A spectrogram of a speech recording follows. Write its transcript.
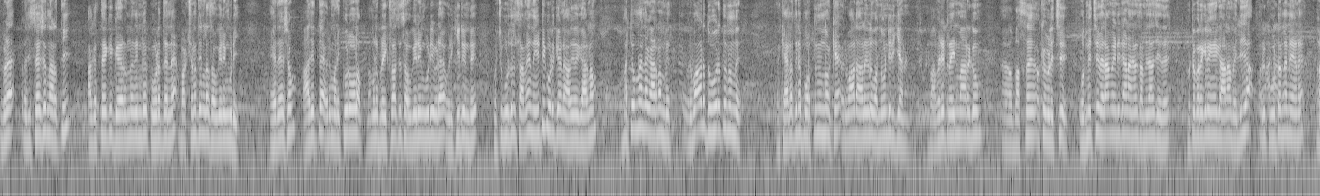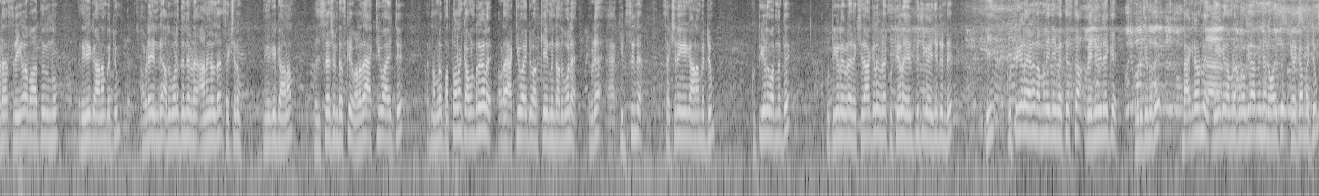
ഇവിടെ രജിസ്ട്രേഷൻ നടത്തി അകത്തേക്ക് കയറുന്നതിന്റെ കൂടെ തന്നെ ഭക്ഷണത്തിനുള്ള സൗകര്യം കൂടി. ഏകദേശം ആദ്യത്തെ ഒരു മണിക്കൂറോളം നമ്മൾ ബ്രേക്ക്ഫാസ്റ്റ് സൗകര്യം കൂടി ഇവിടെ ഒരുക്കിയിട്ടുണ്ട്. കുറച്ച് കൂടുതൽ സമയം നീട്ടി കൊടുക്കുകയാണ് ആളുകൾ. കാരണം മറ്റൊന്നല്ല കാരണം ഒരുപാട് ദൂരത്ത് നിന്ന് കേരളത്തിന് പുറത്തു നിന്നൊക്കെ ഒരുപാട് ആളുകൾ വന്നുകൊണ്ടിരിക്കുകയാണ്. അപ്പോൾ അവർ ട്രെയിൻ മാർഗവും ബസ് ഒക്കെ വിളിച്ച് ഒന്നിച്ച് വരാൻ വേണ്ടിയിട്ടാണ് അങ്ങനെ സംവിധാനം ചെയ്തത്. തൊട്ടുപിറകിൽ നിങ്ങൾക്ക് കാണാൻ വലിയ ഒരു കൂട്ടം തന്നെയാണ് അവിടെ സ്ത്രീകളുടെ ഭാഗത്തു നിന്നും നിങ്ങൾക്ക് കാണാൻ പറ്റും. അവിടെ ഉണ്ട് അതുപോലെ തന്നെ ഇവിടെ ആണുങ്ങളുടെ സെക്ഷനും നിങ്ങൾക്ക് കാണാം. രജിസ്ട്രേഷൻ ഡെസ്ക് വളരെ ആക്റ്റീവായിട്ട് നമ്മൾ പത്തോളം കൗണ്ടറുകൾ അവിടെ ആക്റ്റീവായിട്ട് വർക്ക് ചെയ്യുന്നുണ്ട്. അതുപോലെ ഇവിടെ കിഡ്സിന്റെ സെക്ഷൻ നിങ്ങൾക്ക് കാണാൻ പറ്റും. കുട്ടികൾ വന്നിട്ട് കുട്ടികൾ ഇവിടെ രക്ഷിതാക്കൾ ഇവിടെ കുട്ടികളെ ഏൽപ്പിച്ച് കഴിഞ്ഞിട്ടുണ്ട്. ഈ കുട്ടികളെയാണ് നമ്മൾ ഇനി വ്യത്യസ്ത വെന്യൂവിലേക്ക് കൊടുക്കുന്നത്. ബാക്ക്ഗ്രൗണ്ടിൽ നിങ്ങൾക്ക് നമ്മുടെ പ്രോഗ്രാമിന്റെ നോയ്സ് കേൾക്കാൻ പറ്റും.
